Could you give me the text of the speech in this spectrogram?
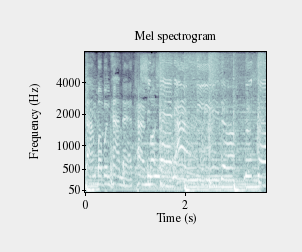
방법은 하나야 탈머신 신나는 일도 무서운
